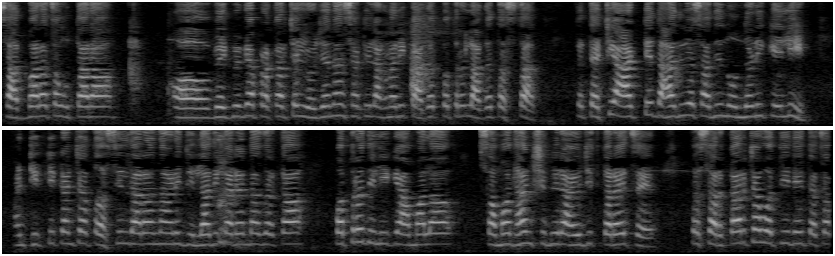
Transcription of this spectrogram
सातबाराचा उतारा वेगवेगळ्या प्रकारच्या योजनांसाठी लागणारी कागदपत्रं लागत असतात. तर त्याची आठ ते दहा दिवस आधी नोंदणी केली आणि ठिकठिकाणच्या तहसीलदारांना आणि जिल्हाधिकाऱ्यांना जर का पत्र दिली की आम्हाला समाधान शिबिर आयोजित करायचं आहे तर सरकारच्या वतीने त्याचा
